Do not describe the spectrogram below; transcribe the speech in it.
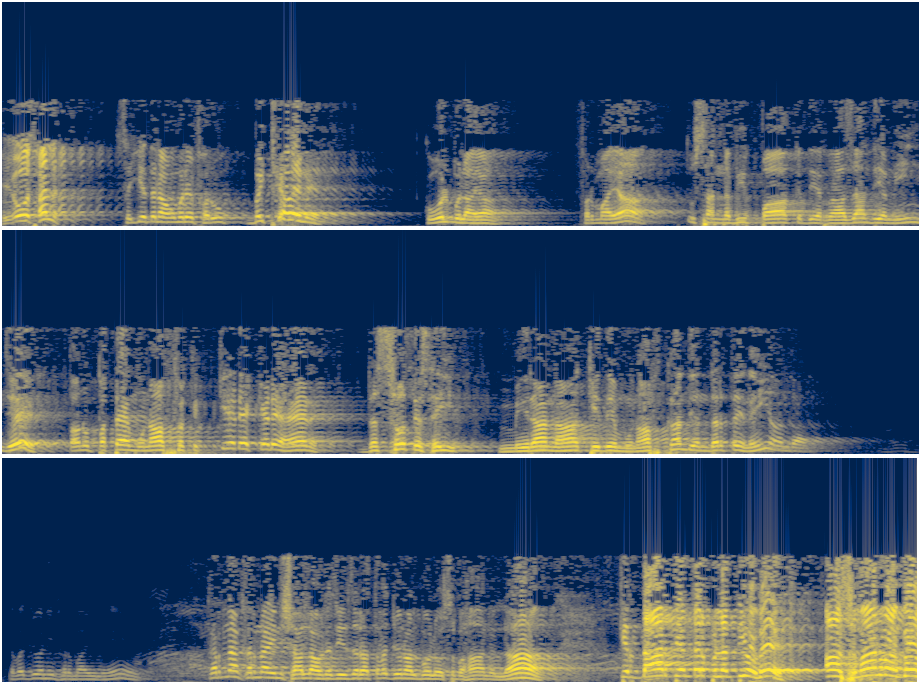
اے او سن، سیدنا عمر فاروق بیٹھے ہوئے نے، کول بلایا، فرمایا تسا نبی پاک دے رازاں دی امین جے تانوں پتہ ہے منافق کیڑے کیڑے ہیں دسو تے صحیح میرا نا کہ دے منافقاں دے اندر تے نہیں آندا توجہ نہیں فرمائی نے کرنا کرنا انشاءاللہ العزیز ذرا توجہ نال بولو سبحان اللہ کردار دے اندر بلندی ہوے آسمان وانگو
